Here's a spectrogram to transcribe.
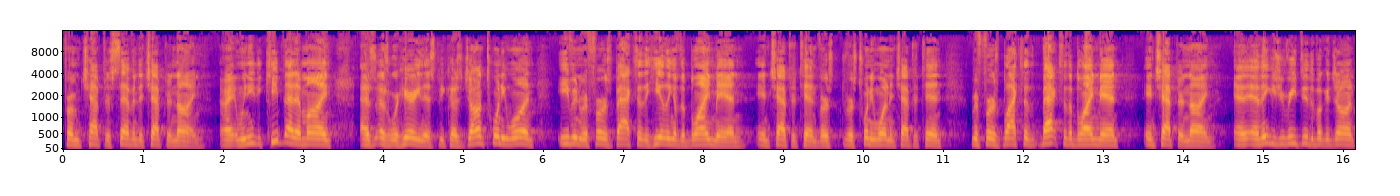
from chapter 7 to chapter 9. All right, and we need to keep that in mind as, as we're hearing this because John 21 even refers back to the healing of the blind man in chapter 10. Verse, verse 21 in chapter 10 refers back to, back to the blind man in chapter 9. And I think as you read through the book of John,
